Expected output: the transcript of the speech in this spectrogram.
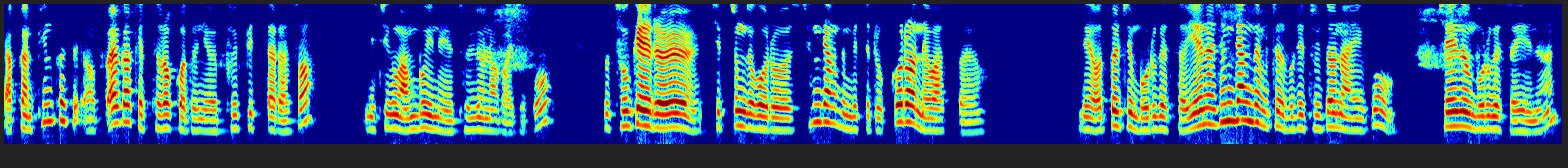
약간 핑크색 어, 빨갛게 들었거든요 불빛 따라서. 근데 지금 안 보이네요 돌려놔 가지고 두 개를 집중적으로 생장등 밑으로 끌어내 왔어요. 네, 어떨지 모르겠어요. 얘는 생장등 밑에서 물이 들던 아이고, 쟤는 모르겠어요, 얘는.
